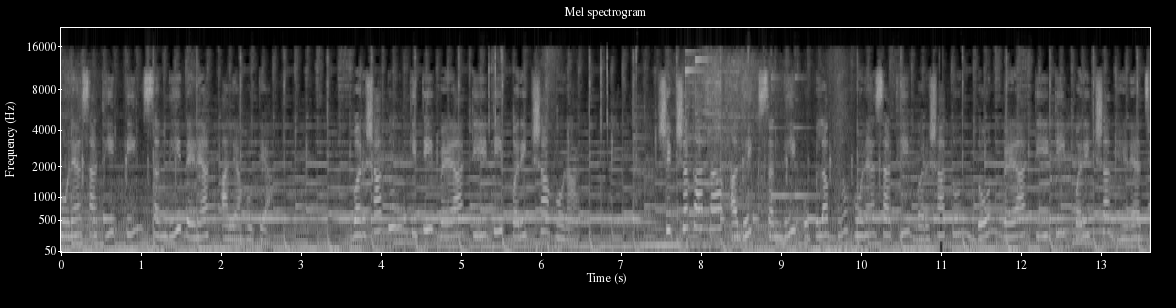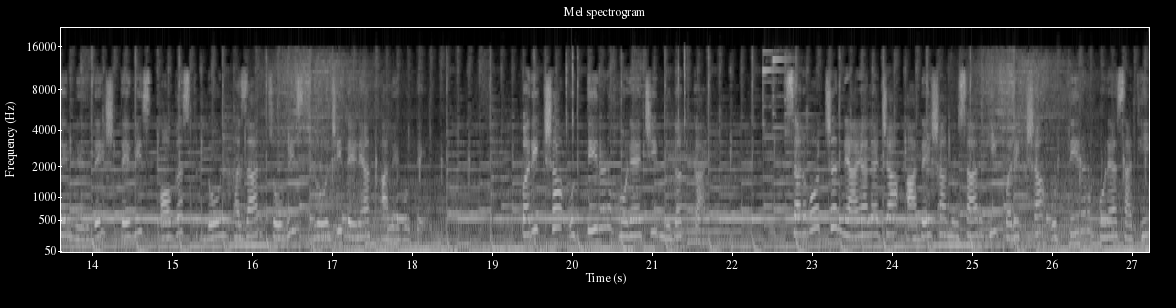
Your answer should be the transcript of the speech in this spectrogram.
होण्यासाठी तीन संधी देण्यात आल्या होत्या. वर्षातून किती वेळा टीईटी परीक्षा होणार? शिक्षकांना अधिक संधी उपलब्ध होण्यासाठी वर्षातून दोन वेळा टीईटी परीक्षा घेण्याचे निर्देश तेवीस ऑगस्ट दोन हजार चोवीस रोजी देण्यात आले होते. परीक्षा उत्तीर्ण होण्याची मुदत काय? सर्वोच्च न्यायालयाच्या आदेशानुसार ही परीक्षा उत्तीर्ण होण्यासाठी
